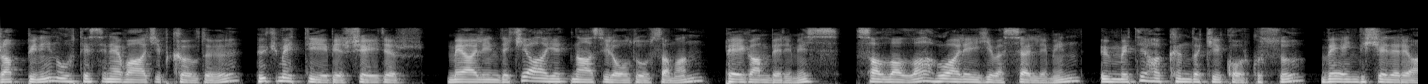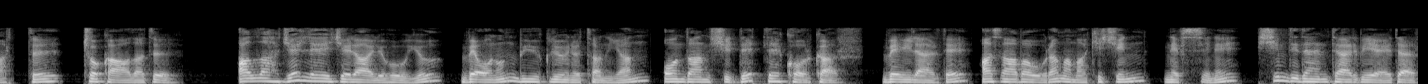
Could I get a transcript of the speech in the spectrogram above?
Rabbinin uhdesine vacip kıldığı, hükmettiği bir şeydir. Mealindeki ayet nazil olduğu zaman Peygamberimiz sallallahu aleyhi ve sellemin ümmeti hakkındaki korkusu ve endişeleri arttı, çok ağladı. Allah Celle Celaluhu'yu ve onun büyüklüğünü tanıyan ondan şiddetle korkar ve ileride azaba uğramamak için nefsini şimdiden terbiye eder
